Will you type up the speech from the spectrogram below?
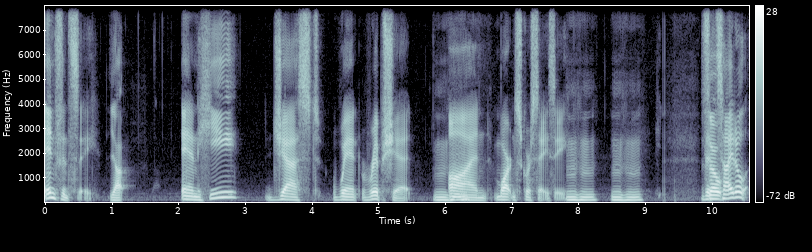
infancy. Yep. and he just went rip shit on Martin Scorsese. Mm-hmm. Mm-hmm. The So- title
